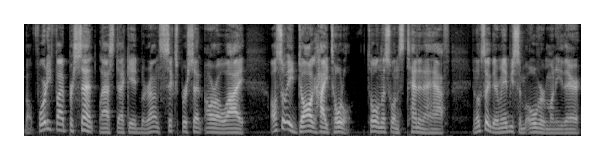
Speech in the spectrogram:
About 45% last decade, but around 6% ROI. Also a dog high total. Total this one's 10.5. It looks like there may be some over money there.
